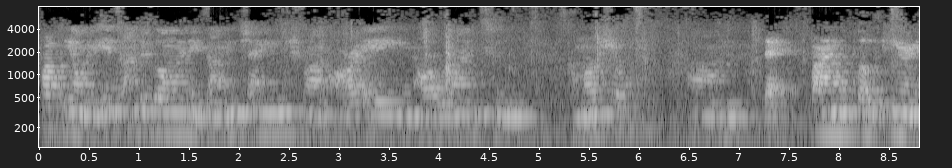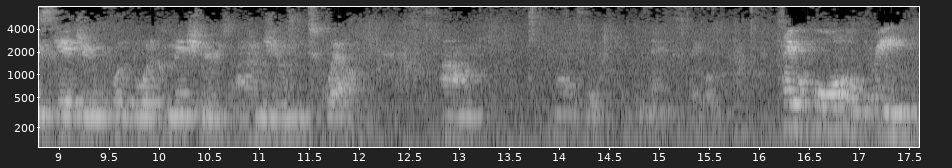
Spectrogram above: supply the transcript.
property owner is undergoing a zoning change from RA and R one to commercial. Um, that final public hearing is scheduled for the Board of Commissioners on June twelfth. Um, next table. Table four oh three,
